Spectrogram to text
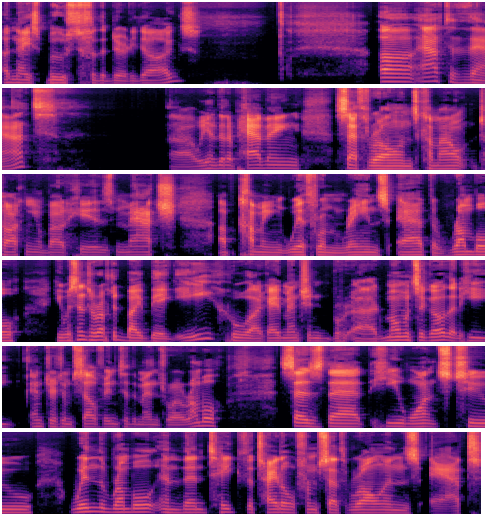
a nice boost for the Dirty Dogs. Uh, after that, uh, we ended up having Seth Rollins come out talking about his match upcoming with Roman Reigns at the Rumble. He was interrupted by Big E, who, like I mentioned uh, moments ago, that he entered himself into the Men's Royal Rumble. Says that he wants to win the Rumble and then take the title from Seth Rollins at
